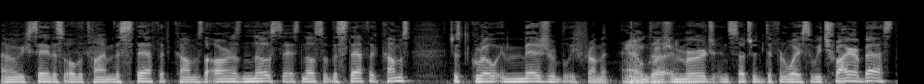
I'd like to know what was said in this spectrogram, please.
I mean, we say this all the time, the staff that comes, the Arnas no says no, so the staff that comes just grow immeasurably from it No and uh, emerge in such a different way. So we try our best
